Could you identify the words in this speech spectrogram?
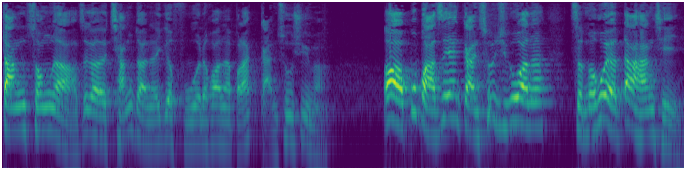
当冲的这个强短的一个符额的话呢，把它赶出去嘛。哦，不把这些赶出去的话呢，怎么会有大行情？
